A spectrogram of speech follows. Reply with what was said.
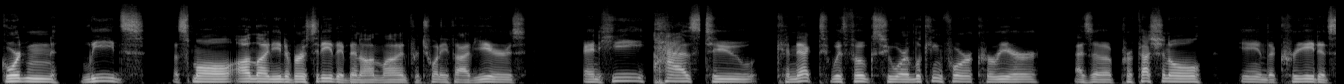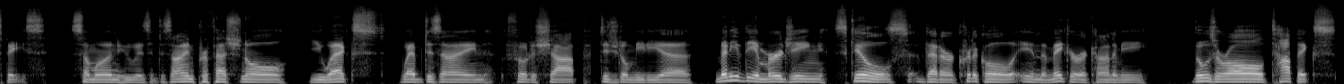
Gordon leads a small online university. They've been online for 25 years. And he has to connect with folks who are looking for a career as a professional in the creative space, someone who is a design professional, UX, web design, Photoshop, digital media, many of the emerging skills that are critical in the maker economy, those are all topics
